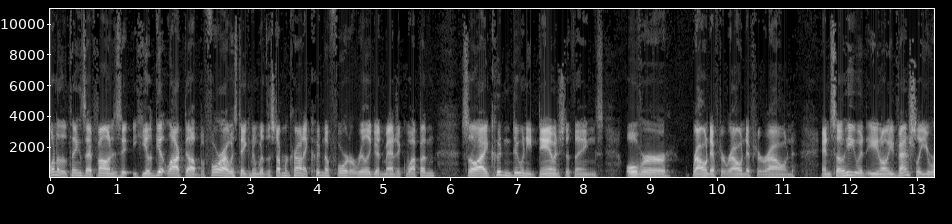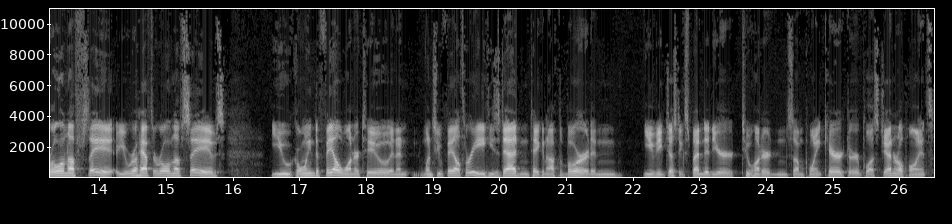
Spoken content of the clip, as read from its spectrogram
One of the things I found is that he'll get locked up. Before I was taking him with the stubborn crown, I couldn't afford a really good magic weapon, so I couldn't do any damage to things over round after round after round. And so he would, you know, eventually you roll enough save, you have to roll enough saves. You're going to fail one or two, and then once you fail three, he's dead and taken off the board, and you've just expended your 200 and some point character plus general points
